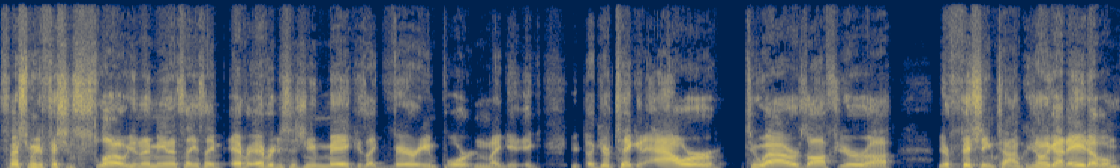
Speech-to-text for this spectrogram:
especially when you're fishing slow. You know what I mean? It's like it's like every every decision you make is like very important. Like it, it, like you're taking an hour, two hours off your uh your fishing time because you only got eight of them.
